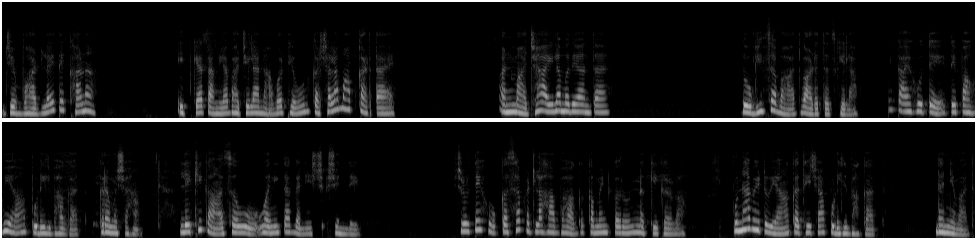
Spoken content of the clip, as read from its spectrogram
जे वाढलंय ते खा ना इतक्या चांगल्या भाजीला नावं ठेवून कशाला माप काढताय? आणि माझ्या आईला मध्ये आणताय? दोघींचा वाद वाढतच गेला. हे काय होते ते पाहूया पुढील भागात. क्रमशः. लेखिका सौ वनिता गणेश शिंदे. श्रोते हो कसा वाटला हा भाग कमेंट करून नक्की कळवा. पुन्हा भेटूया कथेच्या पुढील भागात. धन्यवाद.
